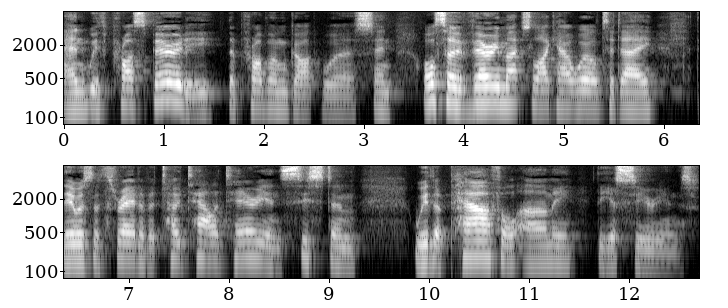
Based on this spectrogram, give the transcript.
and with prosperity, the problem got worse. And also, very much like our world today, there was the threat of a totalitarian system with a powerful army, the Assyrians.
